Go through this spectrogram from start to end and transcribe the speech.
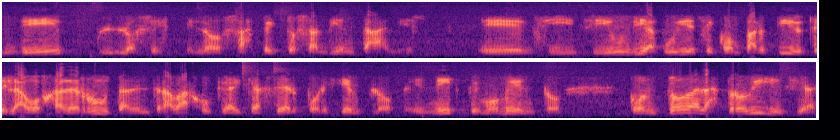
de los, aspectos ambientales. Eh, si, si un día pudiese compartirte la hoja de ruta del trabajo que hay que hacer, por ejemplo, en este momento, con todas las provincias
